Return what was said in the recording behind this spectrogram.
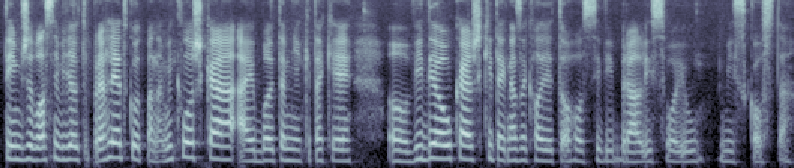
tým, že vlastne videli tú prehliadku od pána Mikloška aj boli tam nejaké také videoukážky, tak na základe toho si vybrali svoju Miss Costa.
